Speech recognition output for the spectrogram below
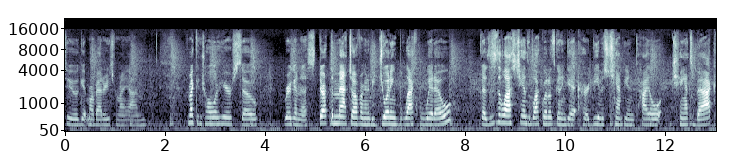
to get more batteries for my um for my controller here. So we're gonna start the match off. I'm gonna be joining Black Widow because this is the last chance Black Widow's gonna get her Divas Champion title chance back.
